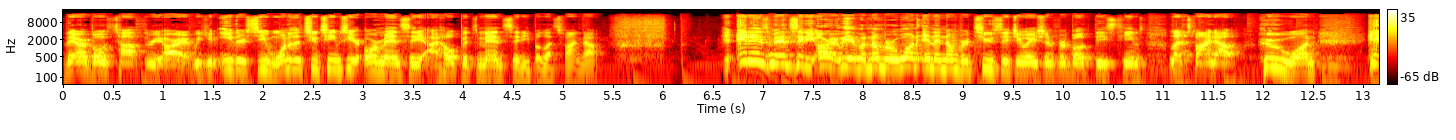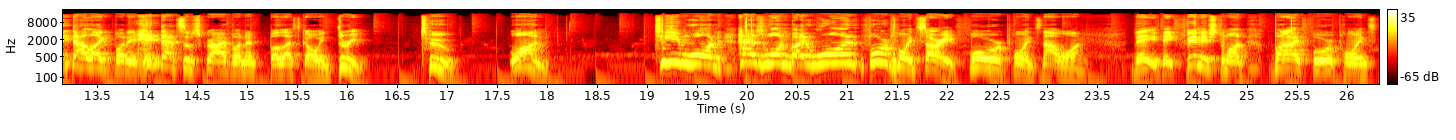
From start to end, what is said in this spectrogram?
They are both top three. All right, we can either see one of the two teams here or Man City. I hope it's Man City, but let's find out. It is Man City. All right, we have a number one and a number two situation for both these teams. Let's find out who won. Hit that like button, hit that subscribe button, but let's go in three, two, one. Team one has won by one, four points. Sorry, four points, not one. They they finished one by four points,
